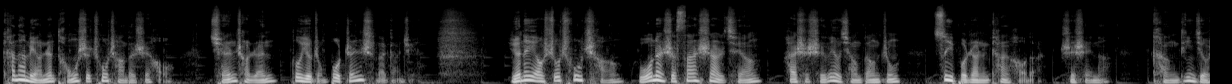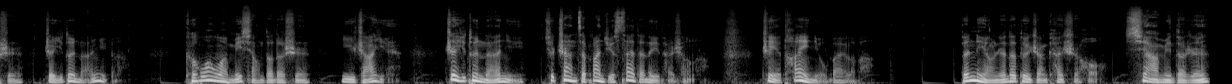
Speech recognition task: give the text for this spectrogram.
看到两人同时出场的时候，全场人都有种不真实的感觉。原来要说出场，无论是三十二强还是十六强当中，最不让人看好的是谁呢？肯定就是这一对男女了。可万万没想到的是，一眨眼，这一对男女却站在半决赛的擂台上了，这也太牛掰了吧！等两人的对战开始后，下面的人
